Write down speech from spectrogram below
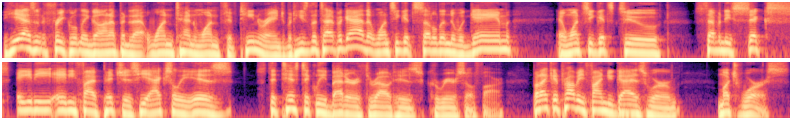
he hasn't frequently gone up into that 110 115 range, but he's the type of guy that once he gets settled into a game and once he gets to 76, 80, 85 pitches, he actually is statistically better throughout his career so far. But I could probably find you guys who are much worse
